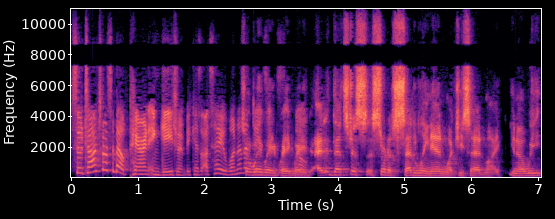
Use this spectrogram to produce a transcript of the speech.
so talk to us about parent engagement because I'll tell you one of the. So wait, wait, wait, wait. Oh. That's just sort of settling in what you said, Mike. You know, we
